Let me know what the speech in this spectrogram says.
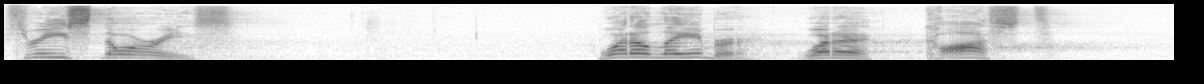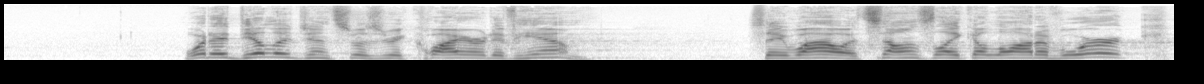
Three stories. What a labor, what a cost, what a diligence was required of him. Say, wow, it sounds like a lot of work.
